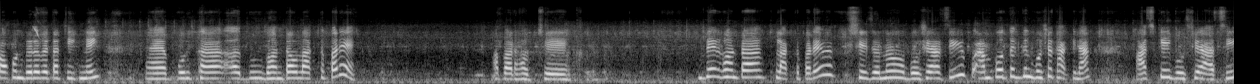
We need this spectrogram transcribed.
কখন বেরোবে তা ঠিক নেই পরীক্ষা দুই ঘন্টাও লাগতে পারে। আবার হচ্ছে দেড় ঘণ্টা লাগতে পারে সেই জন্য বসে আছি। আমি প্রত্যেকদিন বসে থাকি না আজকেই বসে আছি।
